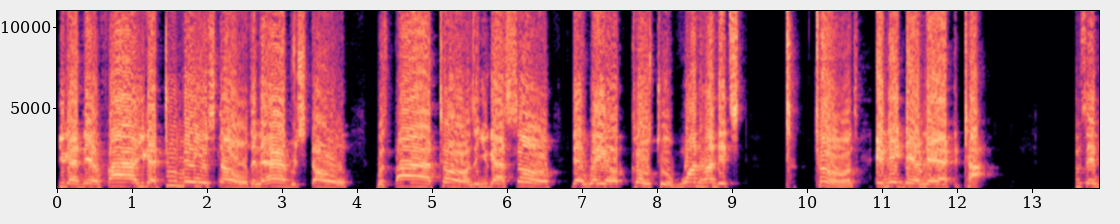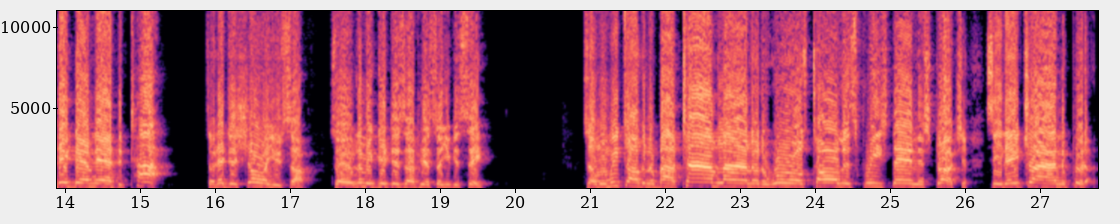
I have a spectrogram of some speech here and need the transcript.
You got damn five, you got two million stones, and the average stone was five tons, and you got some that weigh up close to 100 t- tons, and they damn near at the top. I'm saying they damn near at the top. So they're just showing you something. So let me get this up here so you can see. So when we talking about timeline of the world's tallest freestanding structure, see they trying to put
